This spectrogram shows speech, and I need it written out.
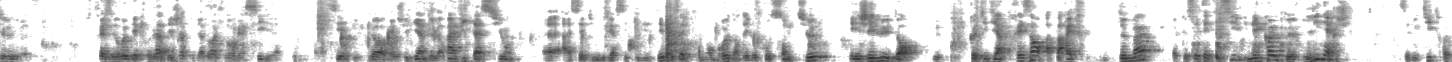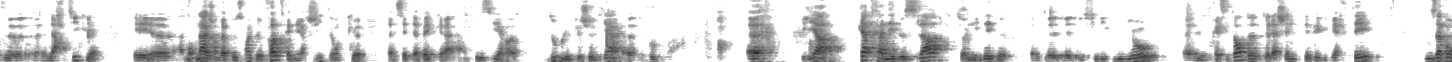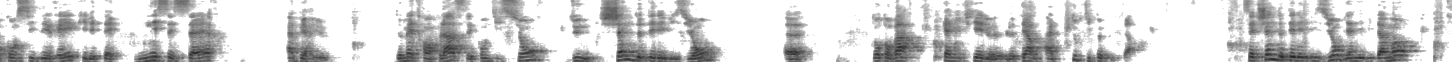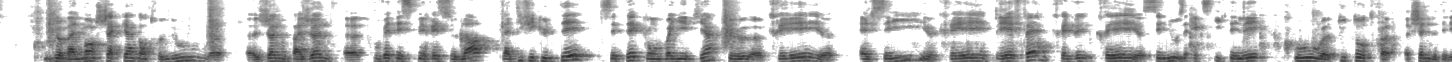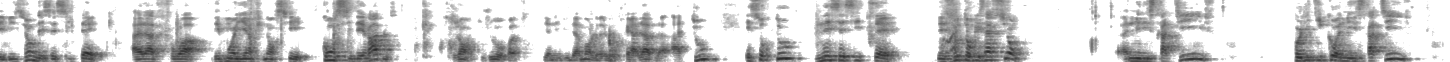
je suis très heureux d'être là. Déjà, tout d'abord, je vous remercie, remercie Victor et Julien de leur invitation euh, à cette université d'été. Vous êtes nombreux dans des locaux somptueux et j'ai lu dans le quotidien présent, apparaître demain, euh, que c'était ici une école de l'énergie. C'est le titre de euh, l'article. Et à mon âge, on a besoin de votre énergie, donc c'est avec un plaisir double que je viens vous voir. il y a quatre années de cela, sur une idée de, Philippe Millot, le président de, la chaîne TV Liberté, nous avons considéré qu'il était nécessaire, impérieux, de mettre en place les conditions d'une chaîne de télévision euh, dont on va qualifier le, terme un tout petit peu plus tard. Cette chaîne de télévision, bien évidemment, globalement, chacun d'entre nous, euh, euh, jeune ou pas jeune, pouvait espérer cela. La difficulté, c'était qu'on voyait bien que créer LCI, euh, créer BFM, créer, créer euh, CNews ex-ITélé ou euh, toute autre chaîne de télévision nécessitait à la fois des moyens financiers considérables, l'argent est toujours bien évidemment le, préalable à tout, et surtout nécessitait des autorisations administratives, politico-administratives,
